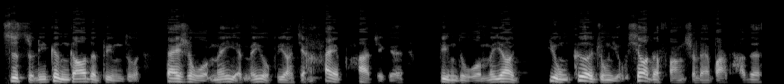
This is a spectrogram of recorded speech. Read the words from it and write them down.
致死率更高的病毒。但是我们也没有必要去害怕这个病毒，我们要用各种有效的方式来把它的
